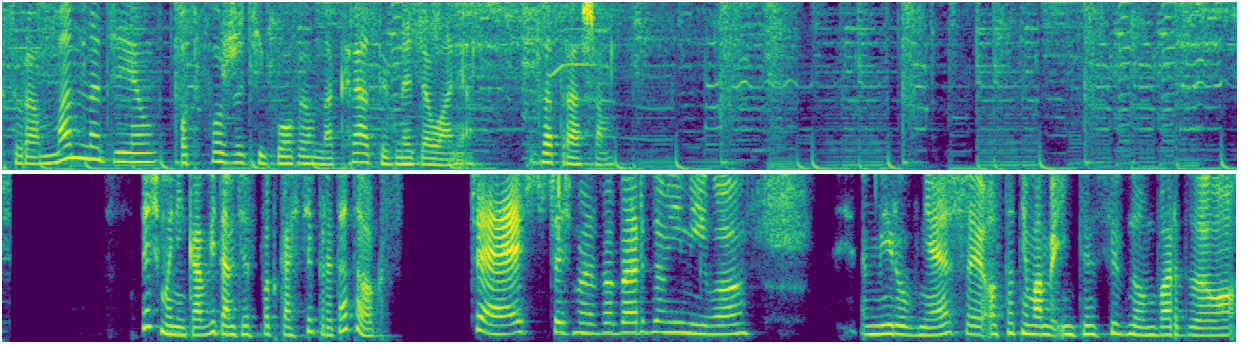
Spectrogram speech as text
która mam nadzieję otworzy Ci głowę na kreatywne działania. Zapraszam. Cześć Monika, witam Cię w podcaście Preta Talks. Cześć, cześć Malwa, bardzo mi miło. Mi również. Ostatnio mamy intensywną bardzo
